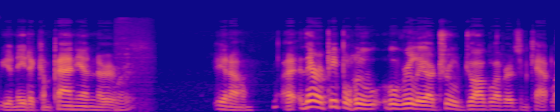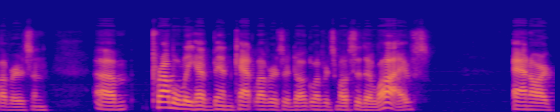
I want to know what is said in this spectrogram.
you need a companion or Right. you know uh, there are people who who really are true dog lovers and cat lovers and um, probably have been cat lovers or dog lovers most of their lives and are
